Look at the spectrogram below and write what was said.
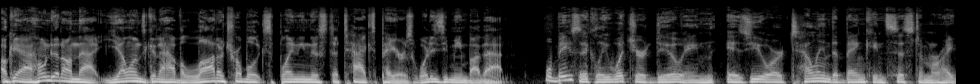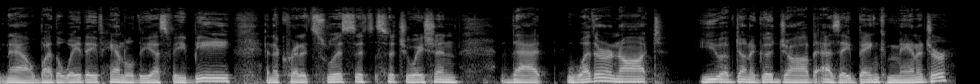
Okay, I honed in on that. Yellen's going to have a lot of trouble explaining this to taxpayers. What does he mean by that? Well, basically, what you're doing is you are telling the banking system right now, by the way they've handled the SVB and the Credit Suisse situation, that whether or not you have done a good job as a bank manager.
